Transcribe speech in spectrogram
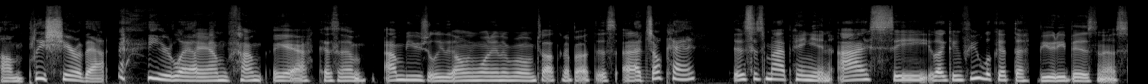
Um, please share that. You're laughing. I am. I'm, yeah, because I'm. I'm usually the only one in the room talking about this. I, That's okay. this is my opinion. I see, like, if you look at the beauty business,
